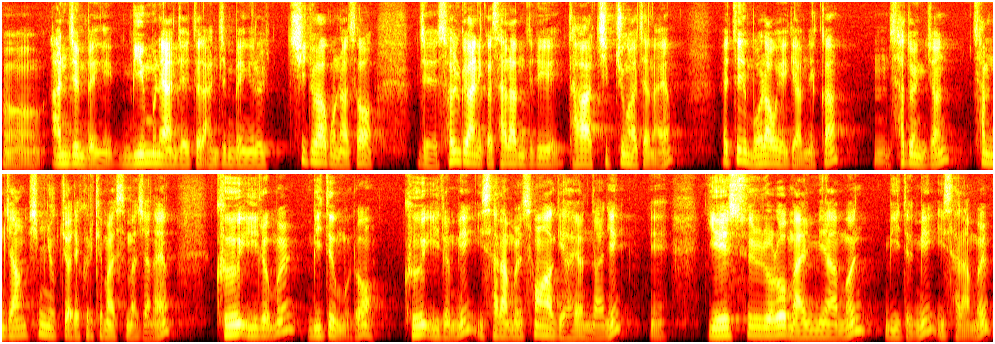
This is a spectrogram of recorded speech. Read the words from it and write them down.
어, 안전뱅이 미문에 앉아 있던 안전뱅이를 치료하고 나서 이제 설교하니까 사람들이 다 집중하잖아요. 했더니 뭐라고 얘기합니까? 음, 사도행전 3장 16절에 그렇게 말씀하잖아요. 그 이름을 믿음으로 그 이름이 이 사람을 성하게 하였나니 예, 예수로 말미암은 믿음이 이 사람을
